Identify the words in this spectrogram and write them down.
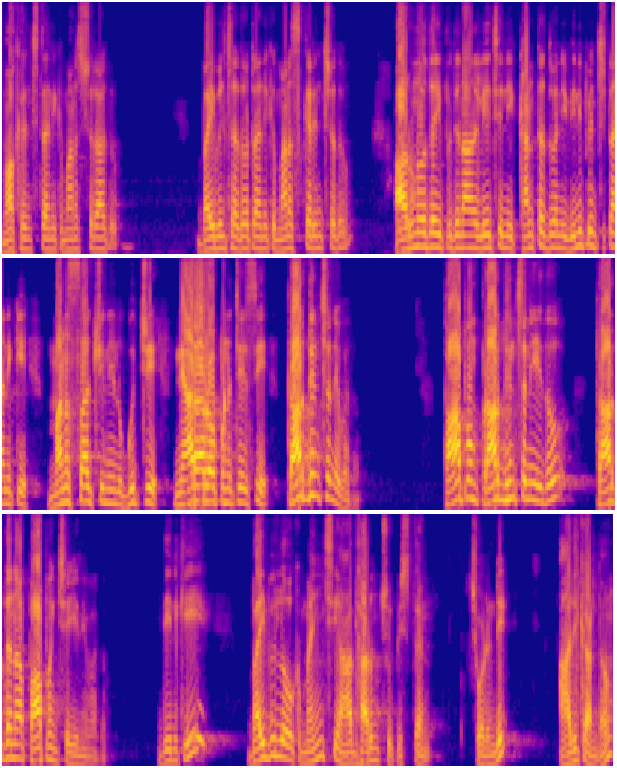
మోకరించడానికి మనస్సు రాదు. బైబిల్ చదవటానికి మనస్కరించదు. అరుణోదయపు దినాన లేచి నీ కంఠధ్వని వినిపించటానికి మనస్సాక్షి నేను గుచ్చి నేరారోపణ చేసి ప్రార్థించనివ్వదు. పాపం ప్రార్థించనీయదు ప్రార్థన పాపం చేయనివ్వదు. దీనికి బైబిల్లో ఒక మంచి ఆధారం చూపిస్తాను. చూడండి ఆదికాండం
